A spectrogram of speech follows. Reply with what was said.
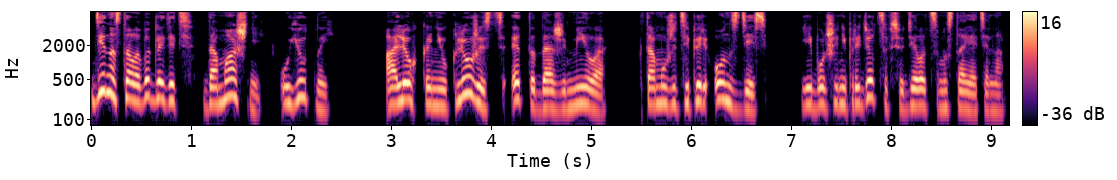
Дина стала выглядеть домашней, уютной. А легкая неуклюжесть — это даже мило, к тому же теперь он здесь. Ей больше не придется все делать самостоятельно.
